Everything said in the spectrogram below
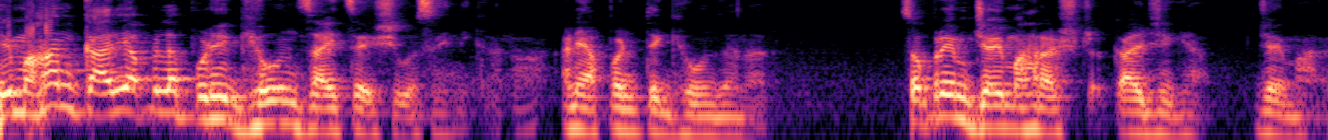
हे महान कार्य आपल्याला पुढे घेऊन जायचंय शिवसैनिकांना. आणि आपण ते घेऊन जाणार. सप्रेम जय महाराष्ट्र. काळजी घ्या. जय महाराष्ट्र.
